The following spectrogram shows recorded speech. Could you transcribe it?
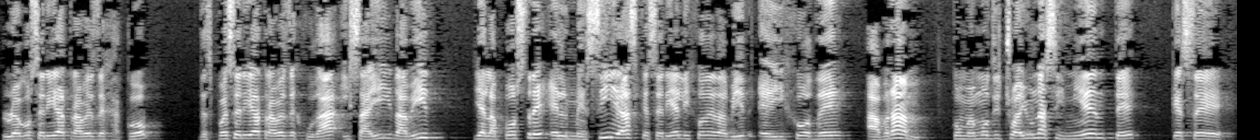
Luego sería a través de Jacob. Después sería a través de Judá, Isaí, David y a la postre el Mesías, que sería el hijo de David e hijo de Abraham. Como hemos dicho, hay una simiente que se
